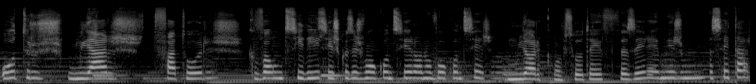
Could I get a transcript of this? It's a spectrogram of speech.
outros milhares de fatores que vão decidir se as coisas vão acontecer ou não vão acontecer. O melhor que uma pessoa tem a fazer é mesmo aceitar.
